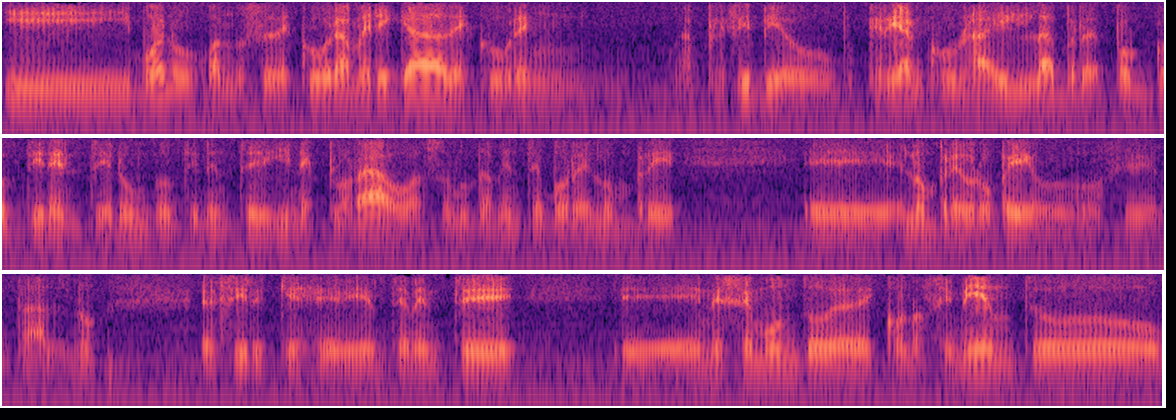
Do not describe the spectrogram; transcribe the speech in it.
Y bueno, cuando se descubre América, descubren, al principio creían que una isla, pero después un continente, era un continente inexplorado absolutamente por el hombre eh, el hombre europeo occidental, ¿no? Es decir, que evidentemente eh, en ese mundo de desconocimiento,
